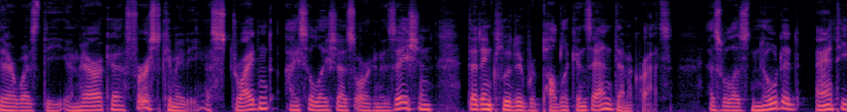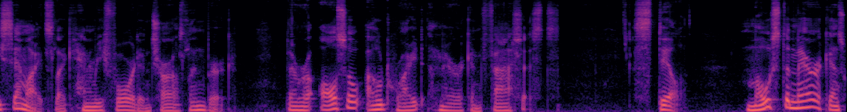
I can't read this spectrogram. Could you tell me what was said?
There was the America First Committee, a strident isolationist organization that included Republicans and Democrats as well as noted anti Semites like Henry Ford and Charles Lindbergh. There were also outright American fascists. Still, most Americans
